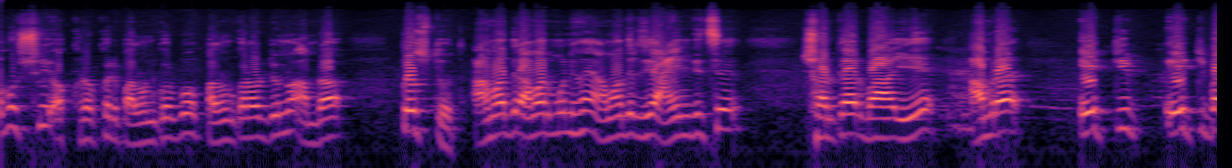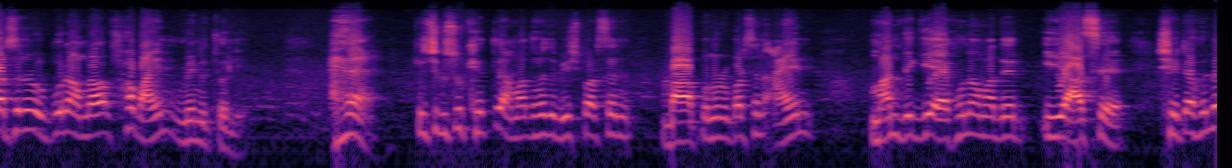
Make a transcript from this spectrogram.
অবশ্যই অক্ষর অক্ষরে পালন করব। পালন করার জন্য আমরা প্রস্তুত। আমাদের, আমার মনে হয় আমাদের যে আইন দিচ্ছে সরকার বা ইয়ে আমরা এইটটি এইটটি পার্সেন্টের উপরে আমরা সব আইন মেনে চলি। হ্যাঁ কিছু কিছু ক্ষেত্রে আমাদের হয়তো বিশ পার্সেন্ট বা পনেরো পার্সেন্ট আইন মানতে গিয়ে এখনও আমাদের ইয়ে আছে। সেটা হলো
